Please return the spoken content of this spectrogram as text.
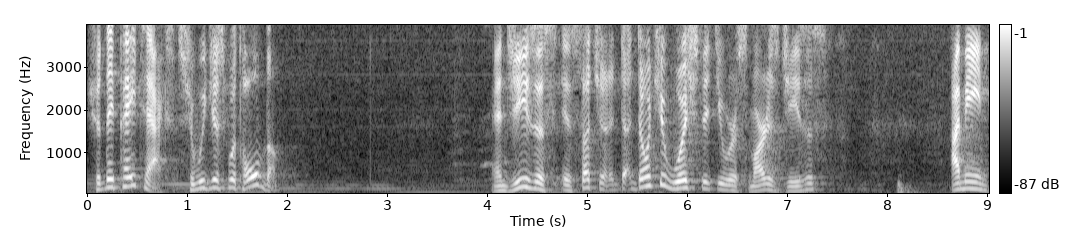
Should they pay taxes? Should we just withhold them? And Jesus is such a. Don't you wish that you were as smart as Jesus? I mean,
